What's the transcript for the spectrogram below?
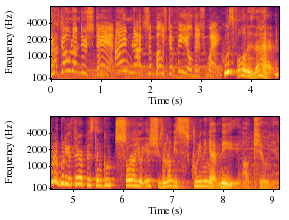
You don't understand! I'm not supposed to feel this way! Whose fault is that? You better go to your therapist and go sort out your issues and not be screaming at me. I'll kill you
